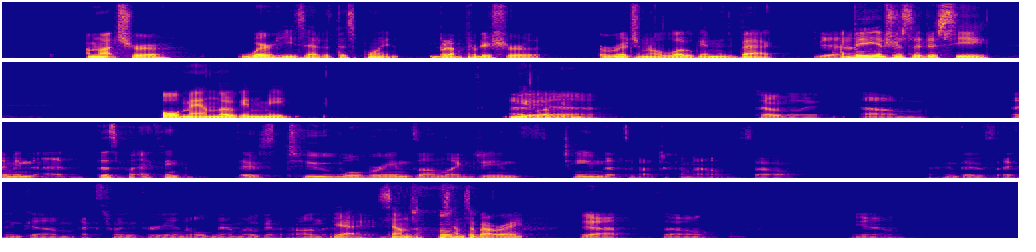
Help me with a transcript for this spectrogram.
I'm not sure where he's at at this point, but I'm pretty sure original Logan is back. yeah, I'd be interested to see Old Man Logan meet Oh, Logan. yeah. Totally. Um, I mean, at this point, I think there's two Wolverines on like Jean's team that's about to come out. So I think there's, I think um, X23 and Old Man Logan are on that. Yeah, team. sounds sounds about right. yeah. So, you know,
